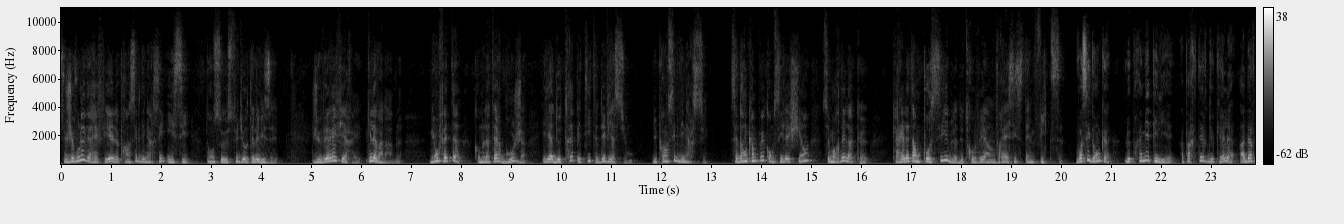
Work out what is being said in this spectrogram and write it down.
Si je voulais vérifier le principe d'inertie ici, dans ce studio télévisé, je vérifierais qu'il est valable. Mais en fait, comme la Terre bouge, il y a de très petites déviations du principe d'inertie. C'est donc un peu comme si les chiens se mordaient la queue, car il est impossible de trouver un vrai système fixe. Voici donc le premier pilier à partir duquel Albert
